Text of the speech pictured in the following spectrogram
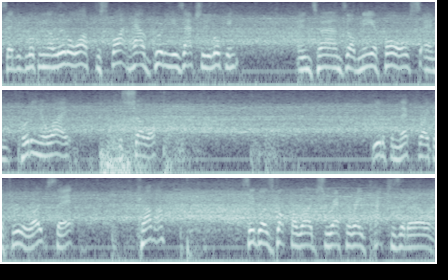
Cedric looking a little off despite how good he is actually looking in terms of near falls and putting away the show off. Beautiful neck breaker through the ropes there. Cover. Ziggler's got the ropes. Referee catches it early.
